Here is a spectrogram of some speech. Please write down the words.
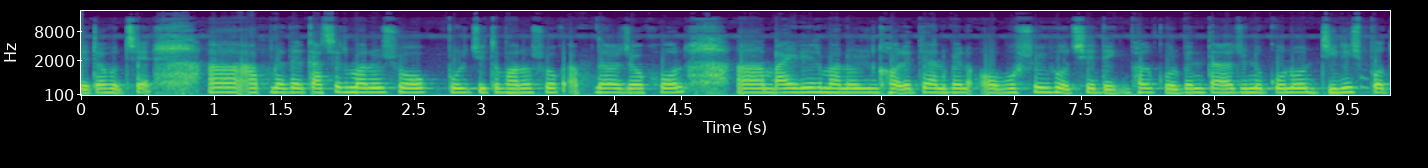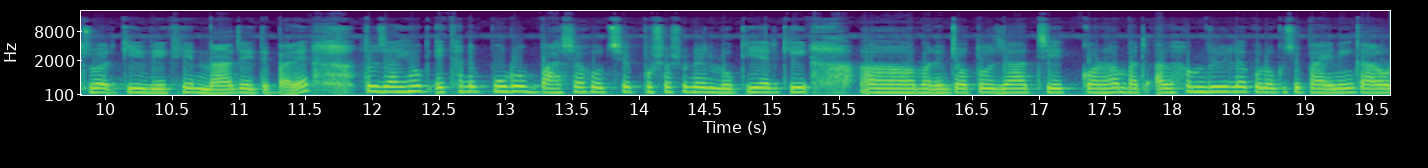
যেটা হচ্ছে আপনাদের কাছের মানুষ হোক, পরিচিত মানুষ হোক, আপনারা যখন বাইরের মানুষ ঘরেতে আনবেন, অবশ্যই হচ্ছে, দেখভাল করবেন, তারা যেন কোনো জিনিসপত্র আর কি রেখে না যাইতে পারে। তো যাই হোক, এখানে পুরো বাসা হচ্ছে প্রশাসনের লোকই আর কি মানে যত যা চেক করা বাট আলহামদুলিল্লাহ কোনো কিছু পাইনি, কারণ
